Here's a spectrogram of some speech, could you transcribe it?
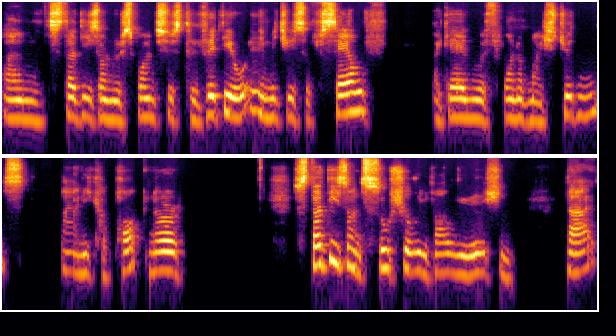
um, studies on responses to video images of self, again with one of my students, Annika Paukner, studies on social evaluation that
